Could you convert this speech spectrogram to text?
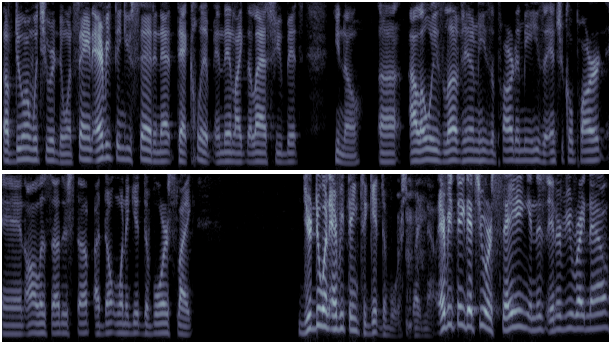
of doing what you were doing, saying everything you said in that that clip, and then like the last few bits, you know, uh, I'll always love him. He's a part of me. He's an integral part, and all this other stuff. I don't want to get divorced. Like you're doing everything to get divorced right now. Everything that you are saying in this interview right now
